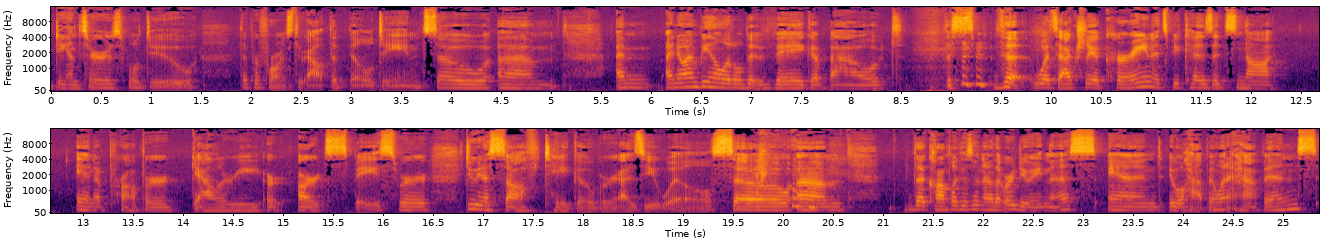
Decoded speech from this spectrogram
dancers will do the performance throughout the building. So um, I'm I know I'm being a little bit vague about the the what's actually occurring. It's because it's not in a proper gallery or art space. We're doing a soft takeover, as you will. So um, the complex doesn't know that we're doing this, and it will happen when it happens.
